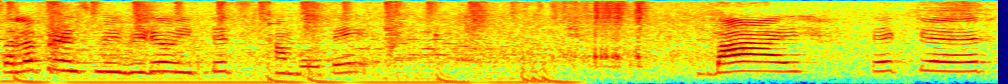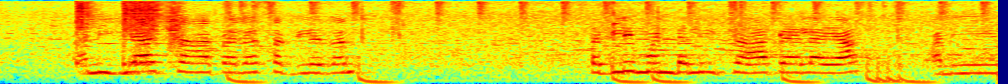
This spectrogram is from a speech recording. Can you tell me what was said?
चला फ्रेंड्स मी व्हिडिओ इथेच थांबवते. बाय टेक केअर आणि या चहा प्यायला सगळेजण. सगळी मंडळी चहा प्यायला या. आणि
